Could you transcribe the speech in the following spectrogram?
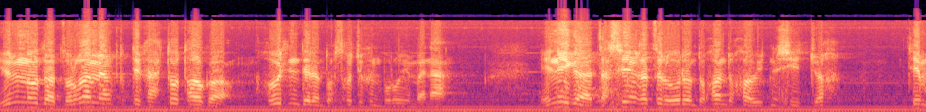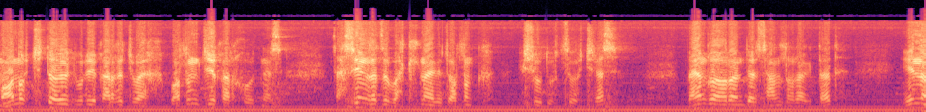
ер нь бол 6000-ыг хатуу тоог хуулийн дээр нь тусгаж өгөх нь буруу юм байна. Энийг засгийн газар өөрөө тухайн тухайн үед нь шийдэж байх. Тийм оновчтой хувилбарыг гаргаж байх боломжийг гаргах үүднээс засгийн газар батална гэж олон гишүүд үтсэн учраас байнгын хорон дээр санал хураагдаад энэ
